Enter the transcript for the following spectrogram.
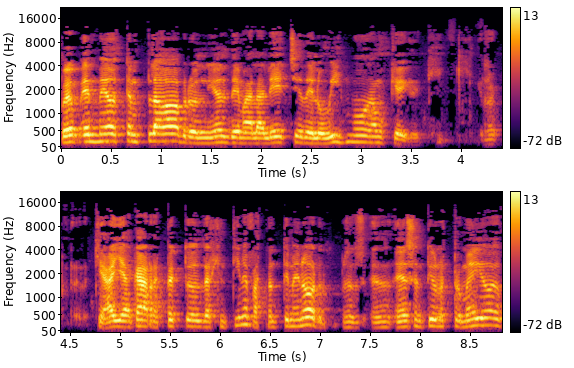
es medio destemplado, pero el nivel de mala leche, de lobismo, digamos, que, que, que hay acá respecto del de Argentina es bastante menor. En, ese sentido, nuestro medio es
